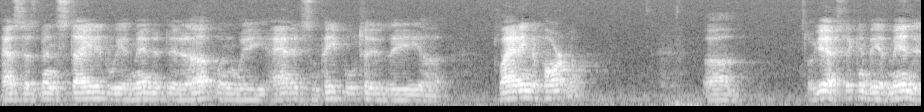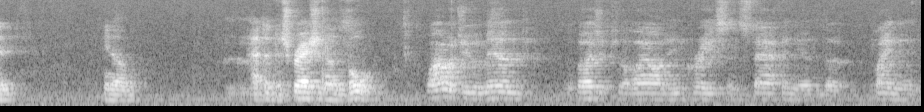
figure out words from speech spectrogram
As has been stated, we amended it up when we added some people to the uh, planning department. Uh, So yes, it can be amended, you know, at the discretion of the board. Why would you amend the budget to allow an increase in staffing in the planning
